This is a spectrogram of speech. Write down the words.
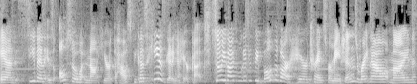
And Stephen is also not here at the house because he is getting a haircut. So you guys will get to see both of our hair transformations. Right now, mine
